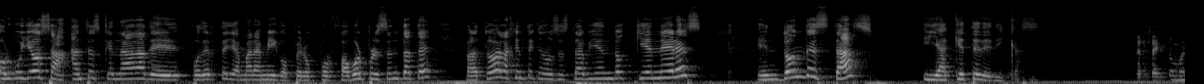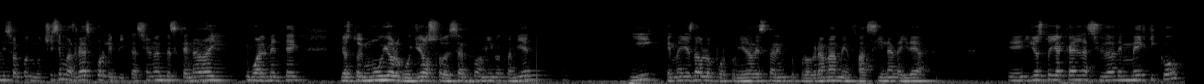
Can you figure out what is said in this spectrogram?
orgullosa, antes que nada, de poderte llamar amigo, pero por favor, preséntate para toda la gente que nos está viendo, quién eres, en dónde estás y a qué te dedicas. Perfecto, Marisol, pues muchísimas gracias por la invitación. Antes que nada, igualmente, yo estoy muy orgulloso de ser tu amigo también. Y que me hayas dado la oportunidad de estar en tu programa, me fascina la idea. Eh, yo estoy acá en la Ciudad de México,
